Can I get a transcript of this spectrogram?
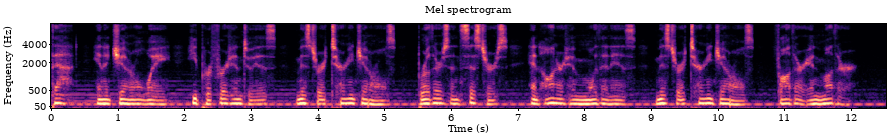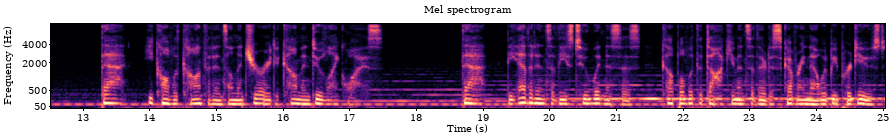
that, in a general way, he preferred him to his Mr. Attorney General's brothers and sisters, and honored him more than his Mr. Attorney General's father and mother. That he called with confidence on the jury to come and do likewise. That the evidence of these two witnesses, coupled with the documents of their discovering that would be produced,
